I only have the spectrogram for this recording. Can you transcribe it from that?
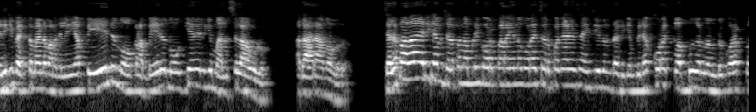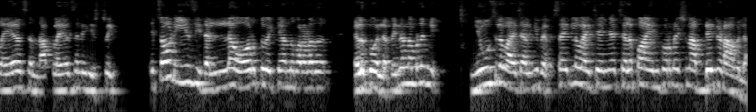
എനിക്ക് വ്യക്തമായിട്ട് പറഞ്ഞില്ല. ഞാൻ പേര് നോക്കണം. പേര് നോക്കിയാൽ എനിക്ക് മനസ്സിലാവുള്ളൂ അതാരാന്നുള്ളത്. ചിലപ്പോൾ അതായിരിക്കാം. ചിലപ്പോൾ നമ്മൾ ഈ കുറെ പറയുന്ന കുറെ ചെറുപ്പക്കാരെ സൈൻ ചെയ്തിട്ടുണ്ടായിരിക്കും പിന്നെ കുറെ ക്ലബ്ബുകളുണ്ട് കുറെ പ്ലെയേഴ്സ് ഉണ്ട്. ആ പ്ലെയേഴ്സിന്റെ ഹിസ്റ്ററി ഇറ്റ്സ് നോട്ട് ഈസി ഇതെല്ലാം ഓർത്ത് വെക്കുക എന്ന് പറയുന്നത് എളുപ്പമല്ല. പിന്നെ നമ്മൾ ന്യൂസിൽ വായിച്ചാൽ അല്ലെങ്കിൽ വെബ്സൈറ്റിൽ വായിച്ചു കഴിഞ്ഞാൽ ചിലപ്പോൾ ആ ഇൻഫർമേഷൻ അപ്ഡേറ്റഡ് ആവില്ല.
